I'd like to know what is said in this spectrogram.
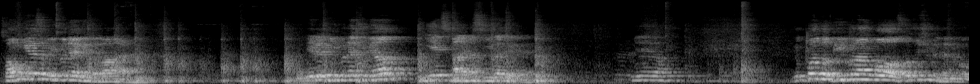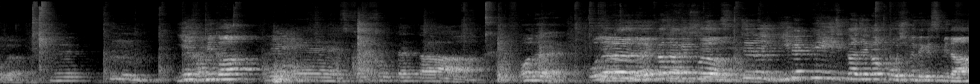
정계에서 미분해야겠네 망할 얘를 미분해주면 2x 마이너스 2가 되겠네 예. 6번도 미분한 거 써주시면 되는 거고요 네. 이해 갑니까? 네 스코프 됐다. 오늘 오늘은 여기까지 하겠고요 숙제는 200페이지까지 해갖고 오시면 되겠습니다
